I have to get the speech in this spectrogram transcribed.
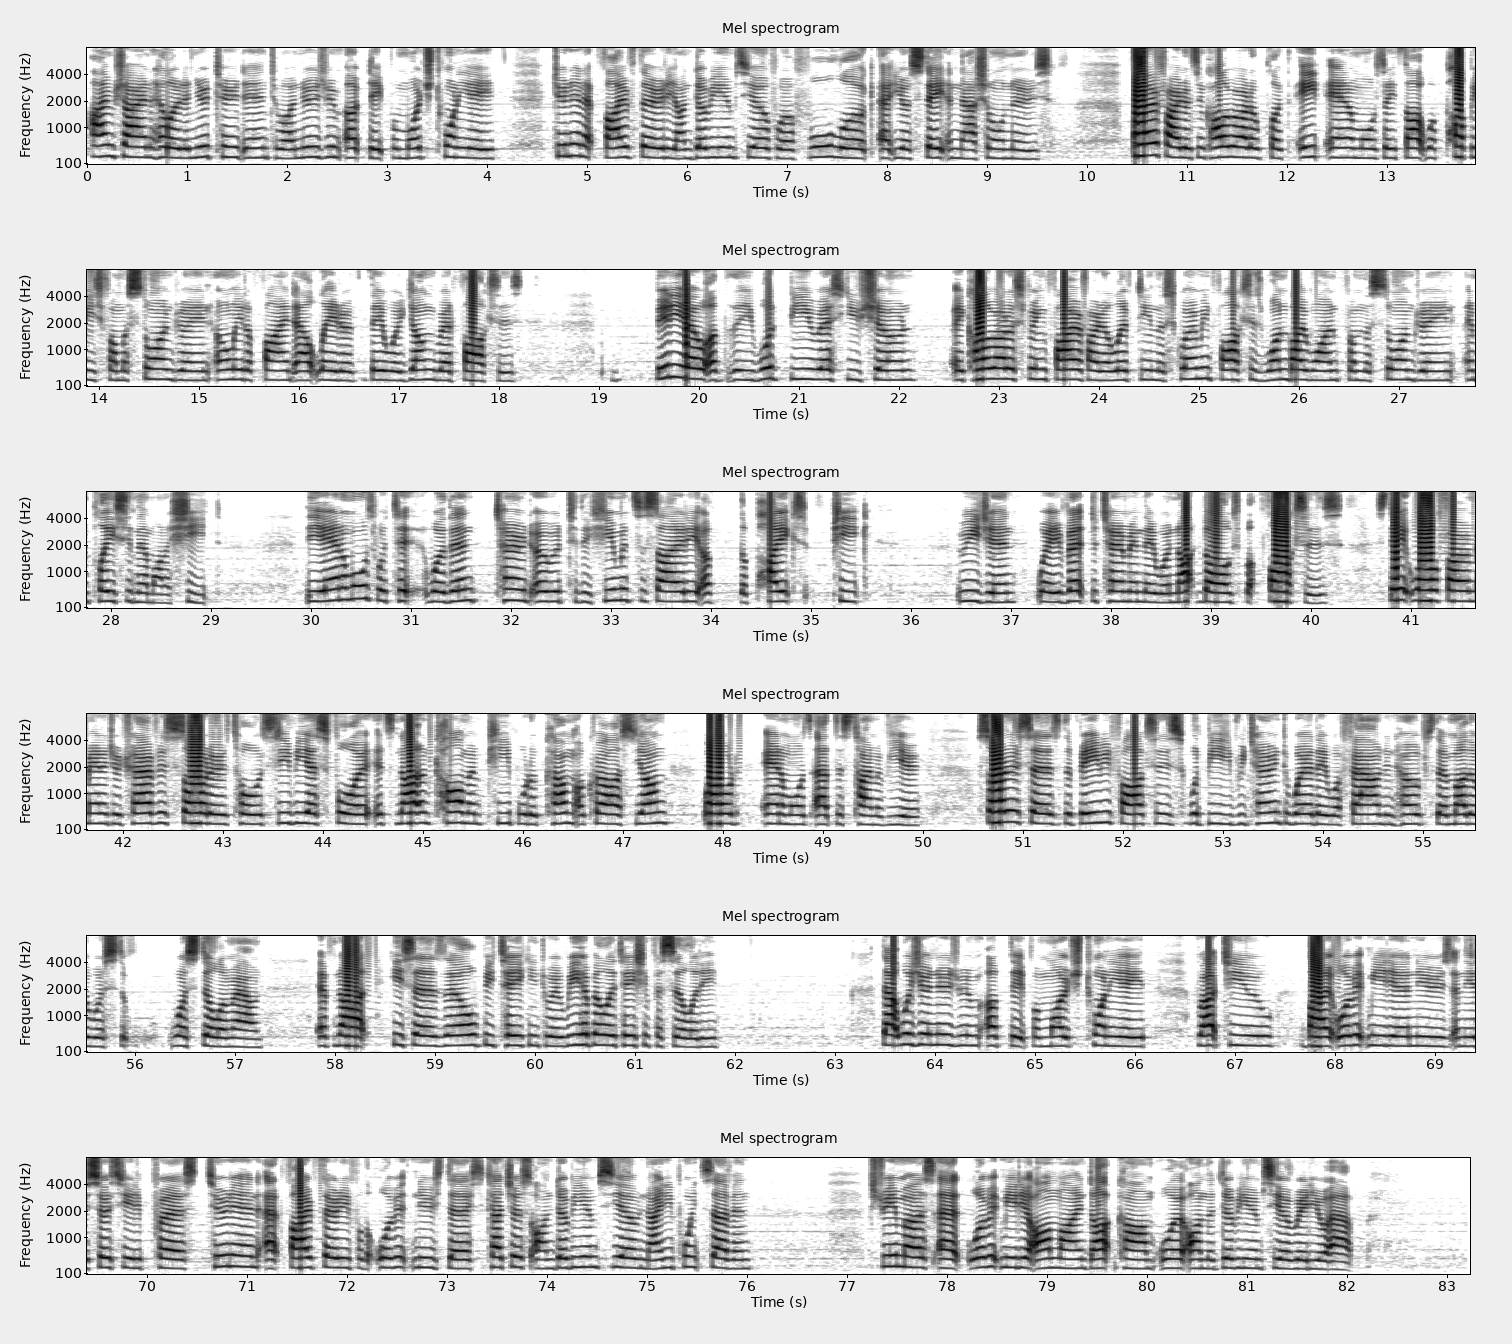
I'm Cheyenne Hillard and you're tuned in to our newsroom update for March 28th. Tune in at 5.30 on WMCO for a full look at your state and national news. Firefighters in Colorado plucked eight animals they thought were puppies from a storm drain only to find out later they were young red foxes. Video of the would-be rescue shown a Colorado Spring firefighter lifting the squirming foxes one by one from the storm drain and placing them on a sheet. The animals were, were then turned over to the Humane Society of the Pikes Peak region where a vet determined they were not dogs but foxes. State Wildfire Manager Travis Sauter told CBS 4 it's not uncommon people to come across young wild animals at this time of year. Sauter says the baby foxes would be returned to where they were found in hopes their mother was, st was still around. If not, he says they'll be taken to a rehabilitation facility. That was your newsroom update for March 28th, brought to you by Orbit Media News and the Associated Press. Tune in at 5.30 for the Orbit News Desk. Catch us on WMCO 90.7. Stream us at orbitmediaonline.com or on the WMCO radio app.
